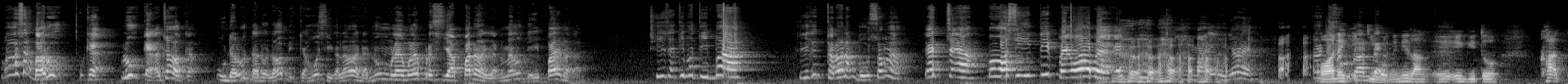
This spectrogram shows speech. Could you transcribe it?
Masa baru kayak lu kayak kayak, udah lu dan udah bikin host kalau ada nu mulai mulai persiapan lah ya namanya lu tipai mah kan. Cicak tiba-tiba jadi kan kalau orang bosong ah, kecek ah, positif PO be. Mainnya. Oh, iki Be. bang ini lang eh, eh, gitu. Kat,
